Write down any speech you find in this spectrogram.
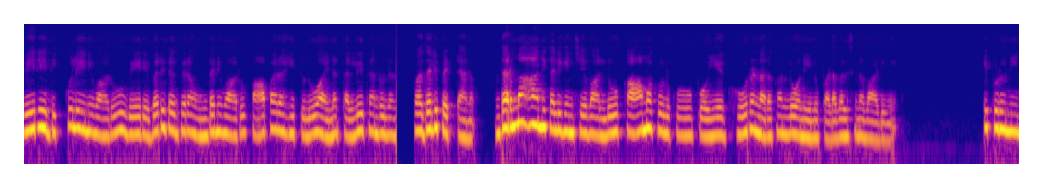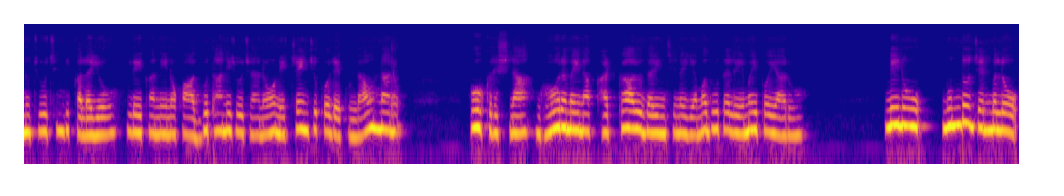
వేరే దిక్కులేని వారు వేరెవరి దగ్గర ఉండని వారు పాపరహితులు అయిన తల్లిదండ్రులను వదిలిపెట్టాను. ధర్మహాని కలిగించే వాళ్ళు కామకులకు పోయే ఘోర నరకంలో నేను పడవలసిన వాడిని. ఇప్పుడు నేను చూచింది కలయో లేక నేను ఒక అద్భుతాన్ని చూచానో నిశ్చయించుకోలేకుండా ఉన్నాను. ఓ కృష్ణ ఘోరమైన ఖడ్గాలు ధరించిన యమదూతలు ఏమైపోయారు? నేను ముందు జన్మలో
